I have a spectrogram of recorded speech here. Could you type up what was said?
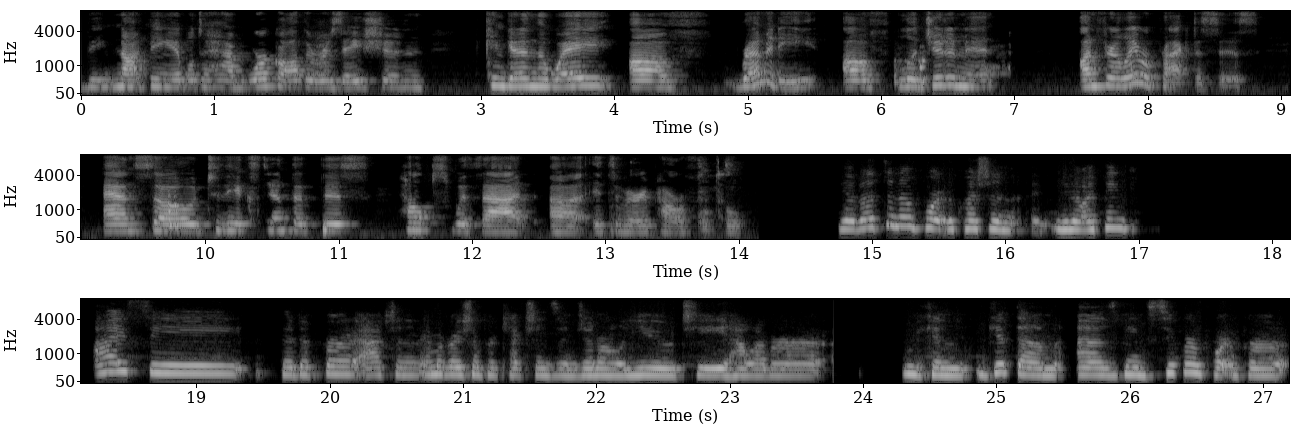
be, not being able to have work authorization, can get in the way of remedy of legitimate unfair labor practices. And so, to the extent that this helps with that, uh, it's a very powerful tool. Yeah, that's an important question. You know, I think I see the deferred action and immigration protections in general, UT, however, we can get them as being super important for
